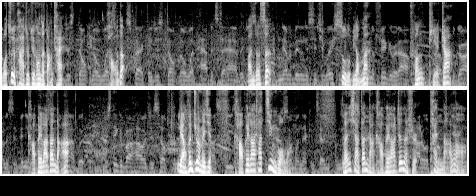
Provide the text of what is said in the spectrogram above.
我最怕就是对方的挡拆。好的，安德森速度比较慢，传铁渣卡佩拉单打两分居然没进。卡佩拉他进过吗？篮下单打卡佩拉真的是太难了啊。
